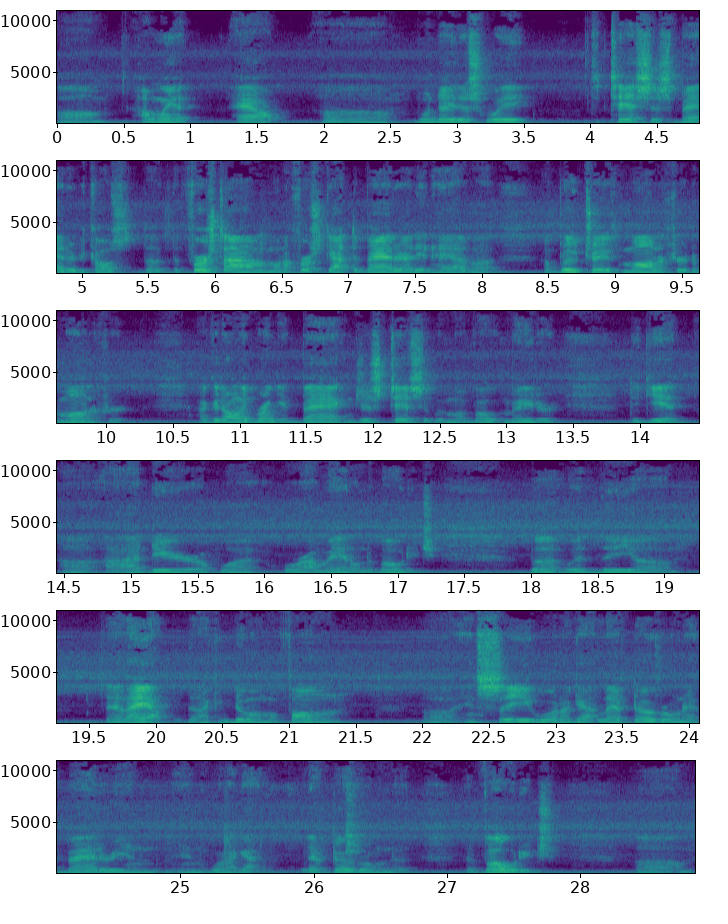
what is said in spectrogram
um, I went out uh, one day this week to test this battery because the, the, first time when I first got the battery I didn't have a, a Bluetooth monitor to monitor it. I could only bring it back and just test it with my voltmeter to get uh, an idea of what where I'm at on the voltage. But with the uh, that app that I can do on my phone uh, and see what I got left over on that battery and, and what I got left over on the, the voltage um,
